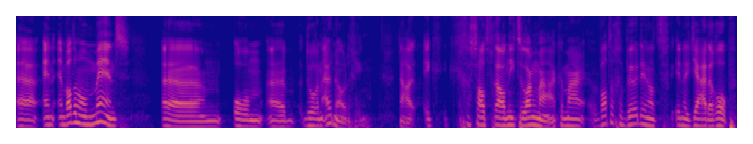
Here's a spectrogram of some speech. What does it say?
Uh, en, en wat een moment uh, om, uh, door een uitnodiging. Nou, ik, ik, zal het verhaal niet te lang maken, maar wat er gebeurde in, dat, in het jaar daarop,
